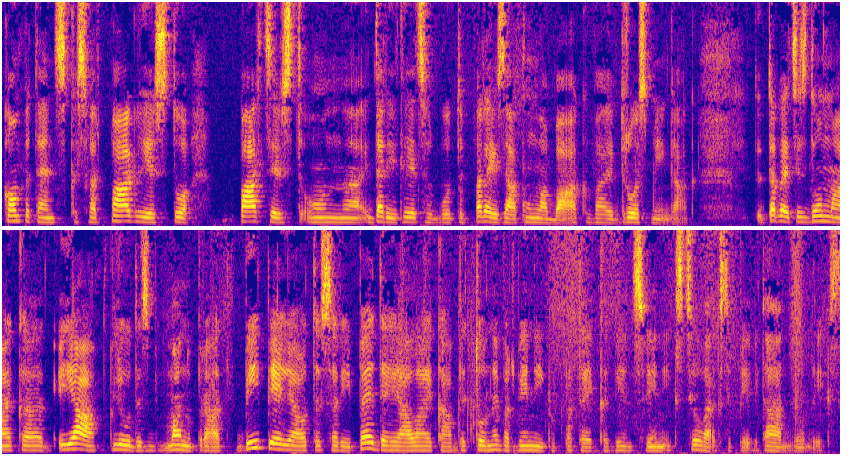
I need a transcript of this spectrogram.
kompetents, kas var pārgriezt to pārcirst un uh, darīt lietas varbūt pareizāk un labāk vai drosmīgāk. Tāpēc es domāju, ka jā, kļūdas, manuprāt, bija pieļautas arī pēdējā laikā, bet to nevar vienīgi pateikt, ka viens vienīgs cilvēks ir pie tā atbildīgs.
